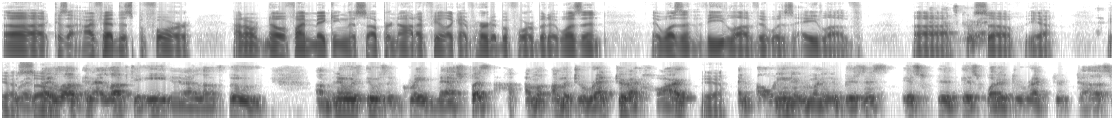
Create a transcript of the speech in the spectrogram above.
uh, because I've had this before. I don't know if I'm making this up or not. I feel like I've heard it before, but it wasn't. It wasn't the love. It was a love. Uh, That's correct. So yeah, yeah. Correct. So I love and I love to eat and I love food. Um, and it was it was a great mesh. Plus, I'm a, I'm a director at heart, yeah, and owning and running a business is is, what a director does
